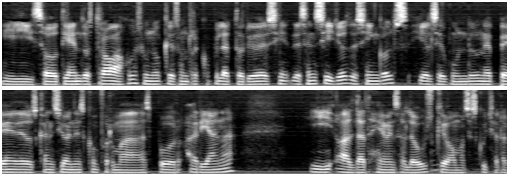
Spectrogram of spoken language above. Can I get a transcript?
y solo tienen dos trabajos, uno que es un recopilatorio de, de sencillos, de singles, y el segundo un EP de dos canciones conformadas por Ariana y All That Heavens Allows que vamos a escuchar a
